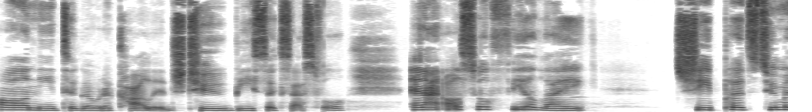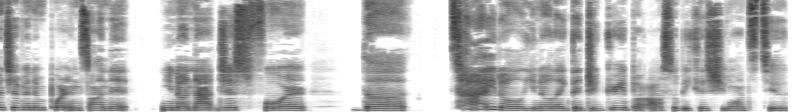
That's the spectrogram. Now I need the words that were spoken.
all need to go to college to be successful. And I also feel like she puts too much of an importance on it, you know, not just for the title, you know, like the degree, but also because she wants to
